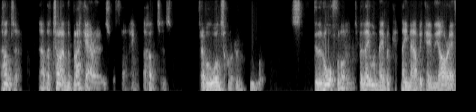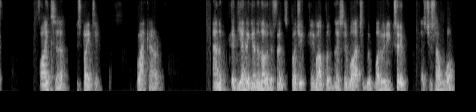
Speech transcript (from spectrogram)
Hunter. Now, at the time, the Black Arrows were flying, the Hunters, Treble One Squadron, who did an awful lot of this, but they would never, they now became the RAF fighter display team, Black Arrow. And yet again, another defense budget came up, and they said, well, actually, why do we need two? Let's just have one.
